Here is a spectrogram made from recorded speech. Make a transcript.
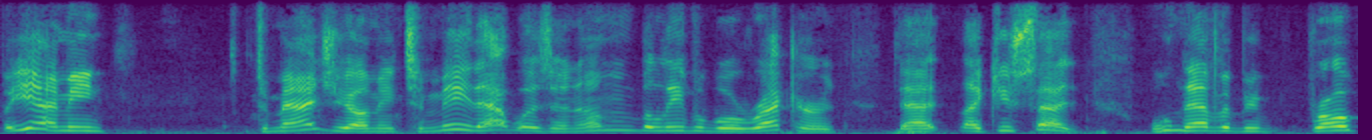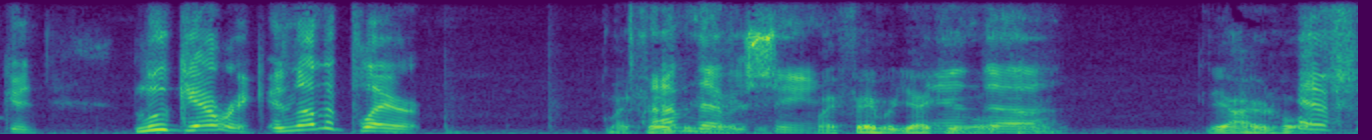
But yeah, I mean, DiMaggio, I mean to me that was an unbelievable record that, like you said, will never be broken. Lou Gehrig, another player. My favorite never Yankee. seen. My favorite Yankee And, of all uh, time. The Iron Horse.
